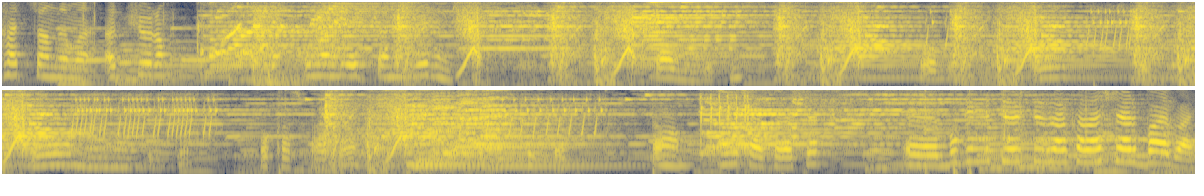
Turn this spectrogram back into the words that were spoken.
taç sandığımı açıyorum. Bundan bir efsane verir misin? Vermeyecekmiş. Problem. Çok az kaldı. Tamam. Evet arkadaşlar. Ee, bugünlük görüşürüz arkadaşlar. Bay bay.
